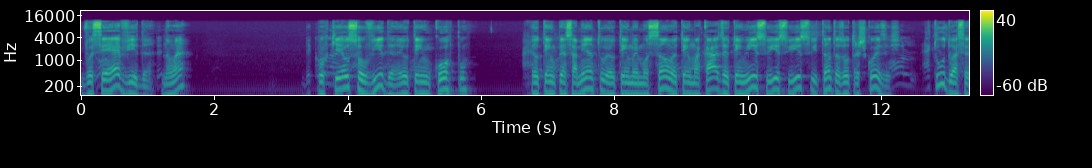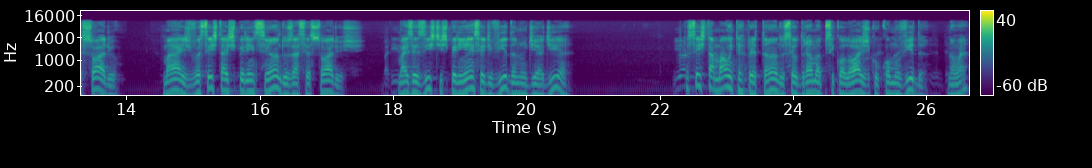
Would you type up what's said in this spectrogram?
você é vida, não é? Porque eu sou vida, eu tenho um corpo, eu tenho um pensamento, eu tenho uma emoção, eu tenho uma casa, eu tenho isso, isso, isso e tantas outras coisas. Tudo acessório. Mas você está experienciando os acessórios mas existe experiência de vida no dia a dia? Você está mal interpretando seu drama psicológico como vida, não é?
